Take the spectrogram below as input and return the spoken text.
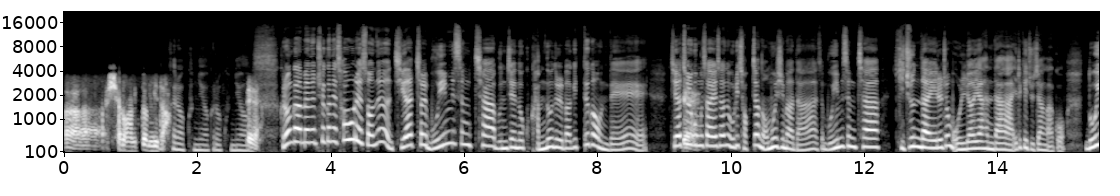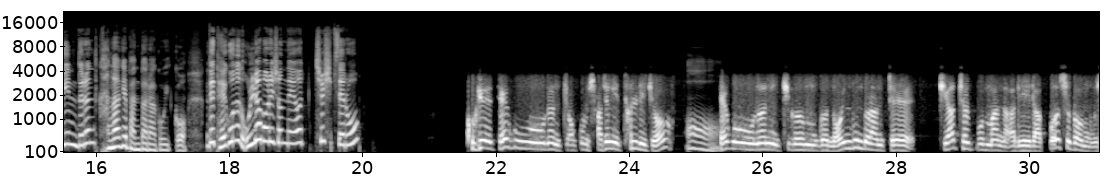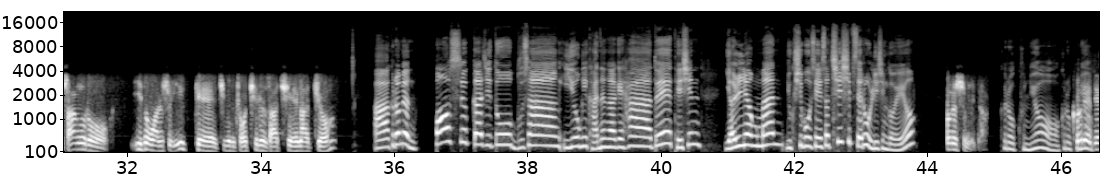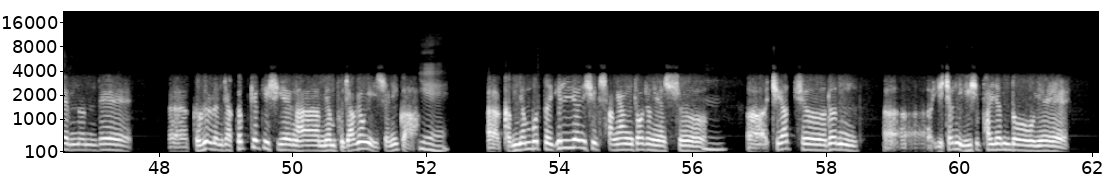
어, 새로 할 겁니다. 그렇군요, 그렇군요. 네. 그런가 하면은 최근에 서울에서는 지하철 무임승차 문제 놓고 감론을박이 뜨거운데 지하철 네. 공사에서는 우리 적자 너무 심하다. 그래서 무임승차 기준 나이를 좀 올려야 한다 이렇게 주장하고 노인들은 강하게 반발하고 있고. 근데 대구는 올려버리셨네요. 70세로. 그게 대구는 조금 사정이 틀리죠. 어. 대구는 지금 그 노인분들한테 지하철뿐만 아니라 버스도 무상으로 이동할 수 있게 지금 조치를 다 취해놨죠. 아 그러면 버스까지도 무상 이용이 가능하게 하되 대신 연령만 65세에서 70세로 올리신 거예요? 그렇습니다. 그렇군요. 그렇군요. 그래 됐는데 어, 그걸 이제 급격히 시행하면 부작용이 있으니까 예. 어, 금년부터 1년씩 상향 조정해서 음. 어, 지하철은 어, 2028년도에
